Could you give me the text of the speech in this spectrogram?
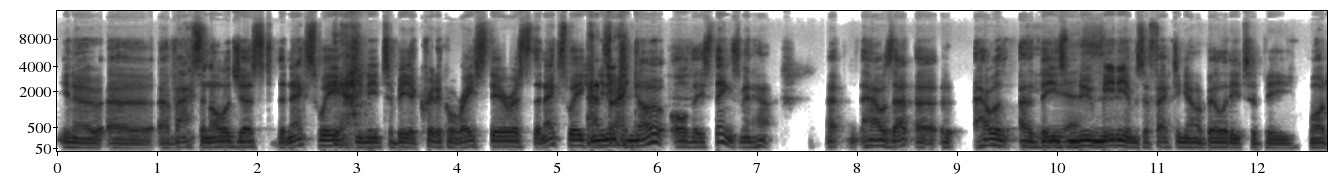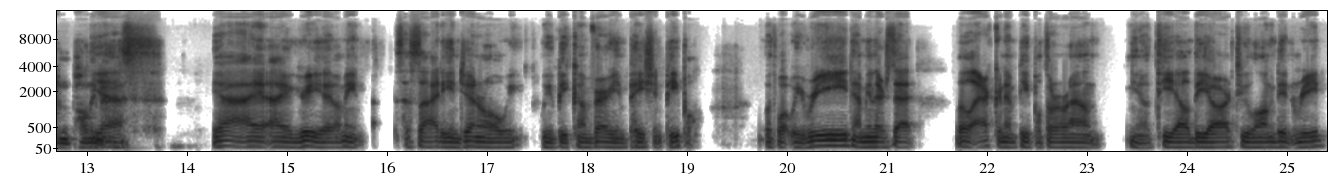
you know a, a vaccinologist. The next week yeah. you need to be a critical race theorist. The next week and That's you need right. to know all these things. I mean how how is that? Uh, how are, are these yes. new mediums affecting our ability to be modern polymaths? Yes. Yeah, I, I, agree. I mean, society in general, we we become very impatient people with what we read. I mean, there's that little acronym people throw around, you know, TLDR, too long didn't read.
